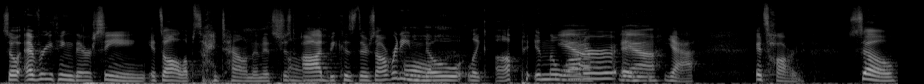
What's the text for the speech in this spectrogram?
So everything they're seeing, it's all upside down and it's just odd because there's already Ugh. no like up in the Yeah. water and Yeah. yeah. It's hard. So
